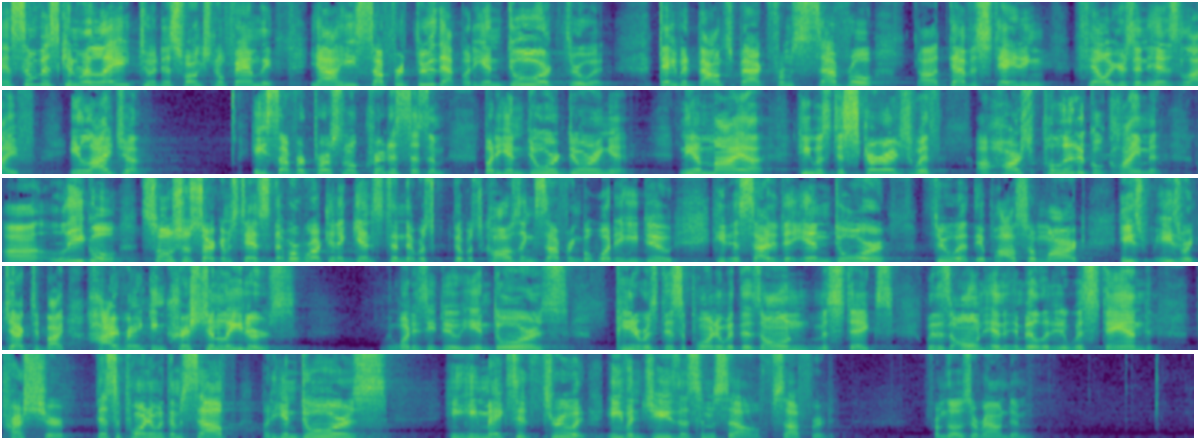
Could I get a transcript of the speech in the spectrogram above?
And some of us can relate to a dysfunctional family. Yeah, he suffered through that, but he endured through it. David bounced back from several uh, devastating failures in his life. Elijah, he suffered personal criticism, but he endured during it. Nehemiah, he was discouraged with a harsh political climate, uh, legal, social circumstances that were working against him, that was, that was causing suffering. But what did he do? He decided to endure through it. The Apostle Mark, he's, he's rejected by high ranking Christian leaders. What does he do? He endures. Peter was disappointed with his own mistakes, with his own inability to withstand pressure, disappointed with himself, but he endures. He, he makes it through it. Even Jesus himself suffered from those around him,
